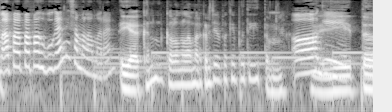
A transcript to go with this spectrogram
hitam apa apa, apa hubungannya sama lamaran? iya kan kalau ngelamar kerja pakai putih hitam Oh Gitu. gitu.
